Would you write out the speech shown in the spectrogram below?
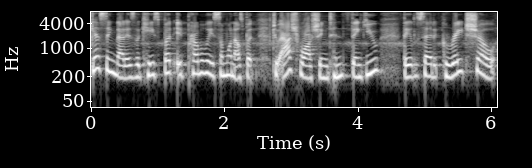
guessing that is the case, but it probably is someone else. But to Ash Washington, thank you. They said, Great show,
